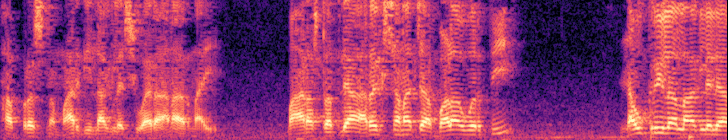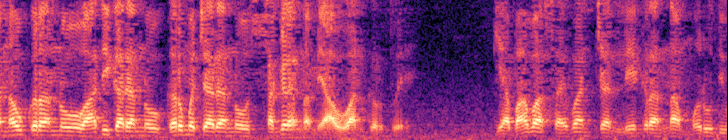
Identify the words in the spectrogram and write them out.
हा प्रश्न मार्गी लागल्याशिवाय राहणार नाही. महाराष्ट्रातल्या आरक्षणाच्या बळावरती नोकरीला लागलेल्या नोकरांनो अधिकाऱ्यांनो कर्मचाऱ्यांनो सगळ्यांना मी आव्हान करतोय की या बाबासाहेबांच्या लेकरांना मरू देऊ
